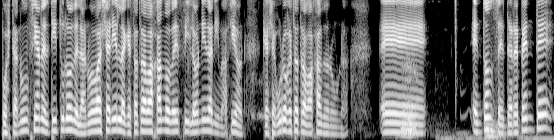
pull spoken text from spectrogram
pues te anuncian el título de la nueva serie en la que está trabajando de Filoni de animación, que seguro que está trabajando en una. Eh, entonces, de repente,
